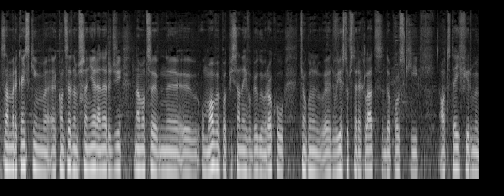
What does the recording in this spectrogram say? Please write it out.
z amerykańskim e, koncernem Cheniere Energy na mocy y, umowy podpisanej w ubiegłym roku w ciągu e, 24 lat do Polski od tej firmy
